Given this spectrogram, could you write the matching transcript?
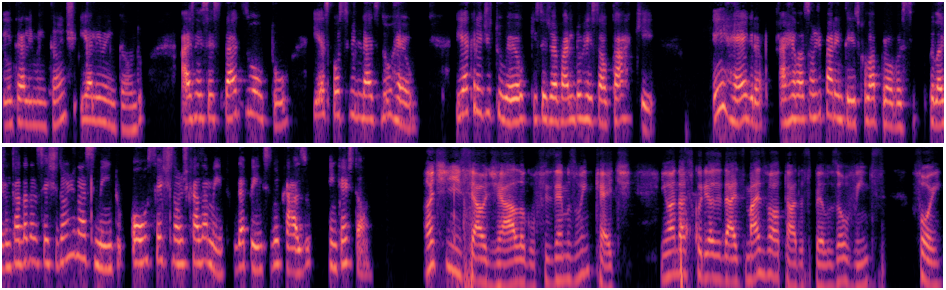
entre alimentante e alimentando, as necessidades do autor e as possibilidades do réu. E acredito eu que seja válido ressaltar que, em regra, a relação de parentesco aprova-se pela juntada da certidão de nascimento ou certidão de casamento, depende do caso em questão. Antes de iniciar o diálogo, fizemos uma enquete e uma das curiosidades mais voltadas pelos ouvintes foi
